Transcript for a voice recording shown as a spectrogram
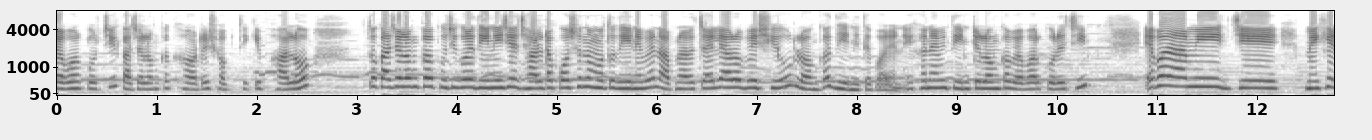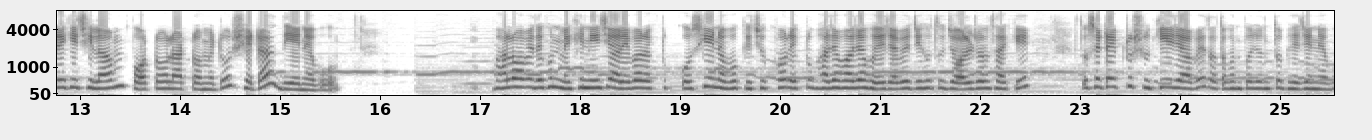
ব্যবহার করছি। কাঁচা লঙ্কা খাওয়াটাই সব থেকে ভালো। তো কাঁচা লঙ্কা কুচি করে দিয়ে নিয়েছি ঝালটা পছন্দ মতো দিয়ে নেবেন। আপনারা চাইলে আরও বেশিও লঙ্কা দিয়ে নিতে পারেন। এখানে আমি তিনটে লঙ্কা ব্যবহার করেছি। এবার আমি যে মেখে রেখেছিলাম পটল আর টমেটো, সেটা দিয়ে নেব। ভালোভাবে দেখুন মেখে নিয়েছি আর এবার একটু কষিয়ে নেব কিছুক্ষণ। একটু ভাজা ভাজা হয়ে যাবে, যেহেতু জল জল থাকে, তো সেটা একটু শুকিয়ে যাবে, ততক্ষণ পর্যন্ত ভেজে নেব।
